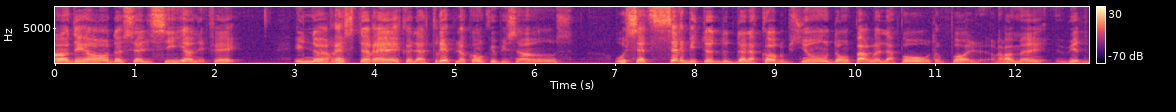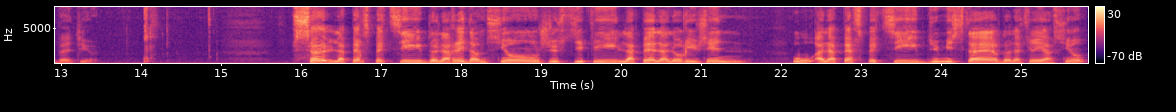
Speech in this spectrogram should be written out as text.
En dehors de celle-ci, en effet, il ne resterait que la triple concupiscence ou cette servitude de la corruption dont parle l'apôtre Paul, Romains 8, 21. Seule la perspective de la rédemption justifie l'appel à l'origine ou à la perspective du mystère de la création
